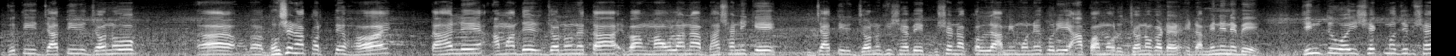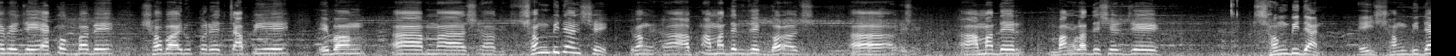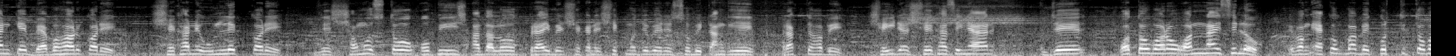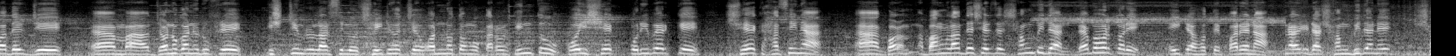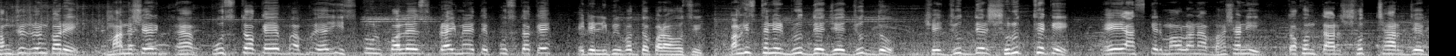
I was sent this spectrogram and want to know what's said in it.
যদি জাতির জনক ঘোষণা করতে হয় তাহলে আমাদের জননেতা এবং মাওলানা ভাসানীকে জাতির জনক হিসাবে ঘোষণা করলে আমি মনে করি আপামর জনগণ এটা মেনে নেবে। কিন্তু ওই শেখ মুজিব সাহেবের যে এককভাবে সবার উপরে চাপিয়ে এবং সংবিধান সে এবং আমাদের যে আমাদের বাংলাদেশের যে সংবিধান, এই সংবিধানকে ব্যবহার করে, সেখানে উল্লেখ করে যে সমস্ত অফিস, আদালত, প্রাইভেট সেখানে শেখ মুজিবের ছবি টাঙ্গিয়ে রাখতে হবে। সেইটা শেখ হাসিনার যে কত বড় অন্যায় ছিল এবং এককভাবে কর্তৃত্ববাদের যে জনগণের উপরে স্টিম রোলার ছিল, সেইটা হচ্ছে অন্যতম কারণ। কিন্তু ওই শেখ পরিবারকে শেখ হাসিনা বাংলাদেশের যে সংবিধান ব্যবহার করে এইটা হতে পারে না। এটা সংবিধানে সংযোজন করে মানুষের পুস্তকে স্কুল, কলেজ, প্রাইমারিতে পুস্তকে এটা লিপিবদ্ধ করা উচিত পাকিস্তানের বিরুদ্ধে যে যুদ্ধ, সেই যুদ্ধের শুরু থেকে এই আজকের মাওলানা ভাসানি তখন তার সোচ্চার যে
